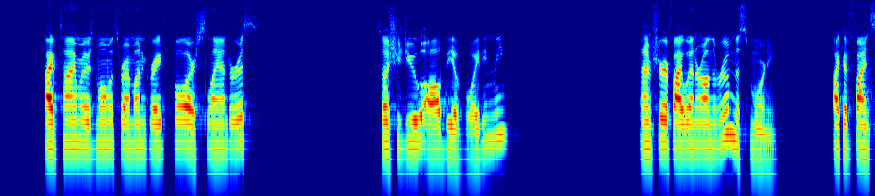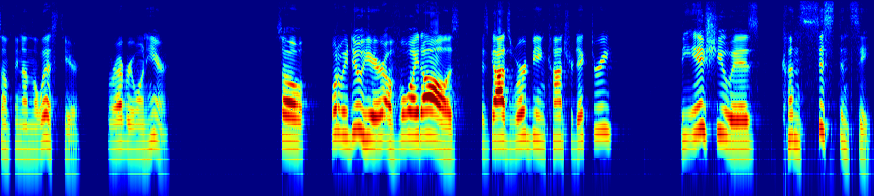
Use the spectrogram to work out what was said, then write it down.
I have time where there's moments where I'm ungrateful or slanderous. So should you all be avoiding me? And I'm sure if I went around the room this morning, I could find something on the list here for everyone here. So, what do we do here? Avoid all. Is, is God's word being contradictory? The issue is consistency.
